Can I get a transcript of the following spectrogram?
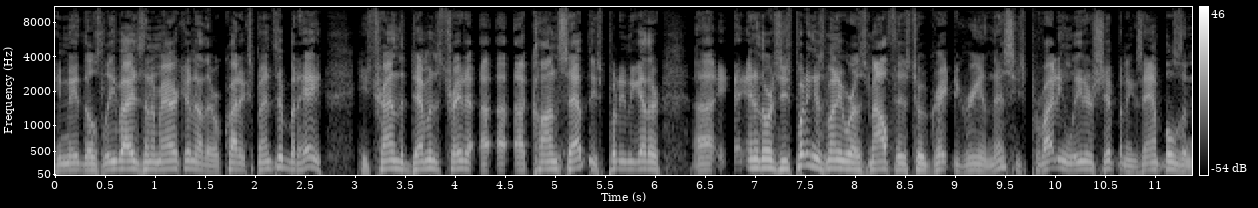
He made those Levi's in America. Now they were quite expensive, but hey, he's trying to demonstrate a, a, a concept. He's putting together, uh, in other words, he's putting his money where his mouth is to a great degree in this. He's providing leadership and examples and,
